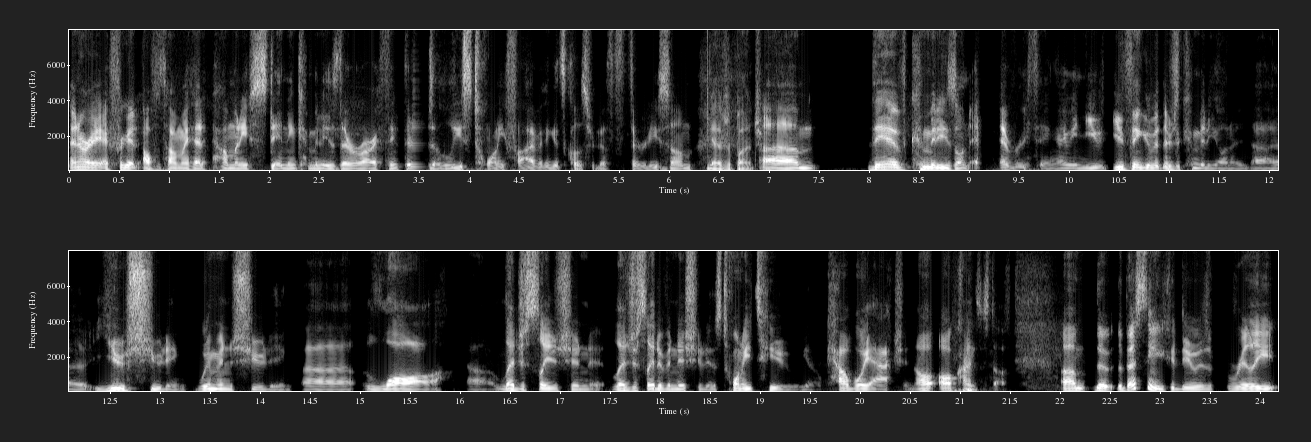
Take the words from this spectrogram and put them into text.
NRA, I forget off the top of my head how many standing committees there are. I think there's at least 25. I think it's closer to 30 some. Yeah, there's a bunch. Um, they have committees on everything. I mean, you you think of it. There's a committee on it: uh, youth shooting, women shooting, uh, law, uh, legislation, legislative initiatives, 22, you know, cowboy action, all, all kinds of stuff. Um, the, the best thing you could do is really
